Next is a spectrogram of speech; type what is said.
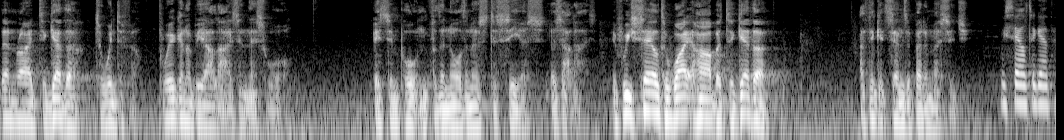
then ride together to Winterfell. If we're going to be allies in this war, it's important for the Northerners to see us as allies. If we sail to White Harbour together, I think it sends a better message. We sail together.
